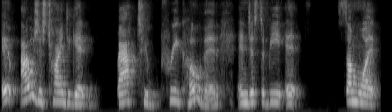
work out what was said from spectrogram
it, I was just trying to get back to pre-COVID and just to be it somewhat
